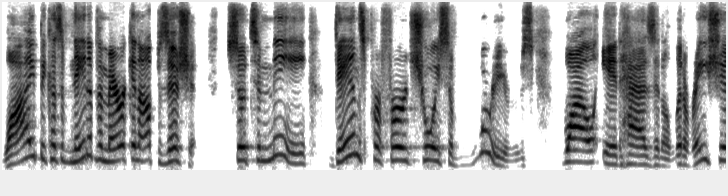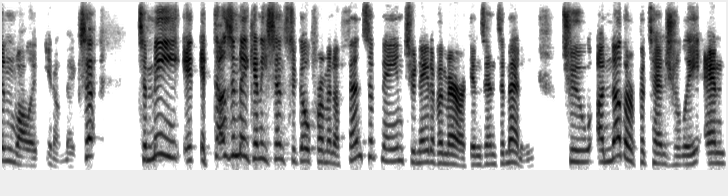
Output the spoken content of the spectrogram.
Why? Because of Native American opposition. So to me, Dan's preferred choice of Warriors, while it has an alliteration, while it you know makes it to me, it, it doesn't make any sense to go from an offensive name to Native Americans and to many to another potentially and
